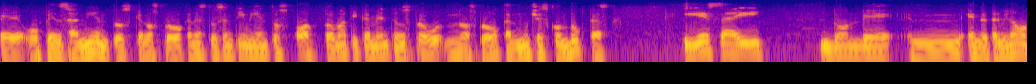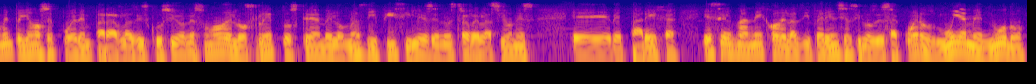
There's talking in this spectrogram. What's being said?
eh, o pensamientos que nos provocan estos sentimientos o automáticamente nos, nos provocan muchas conductas. Y es ahí donde en, determinado momento ya no se pueden parar las discusiones. Uno de los retos, créanme, lo más difíciles en nuestras relaciones eh, de pareja es el manejo de las diferencias y los desacuerdos. Muy a menudo,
